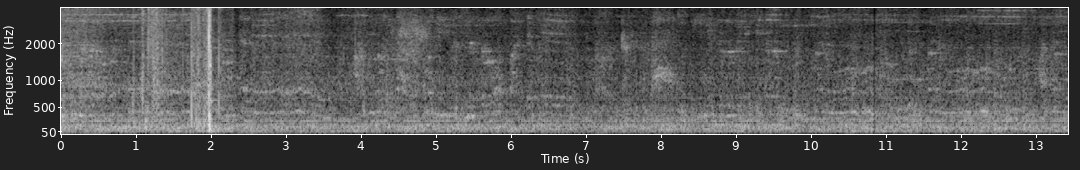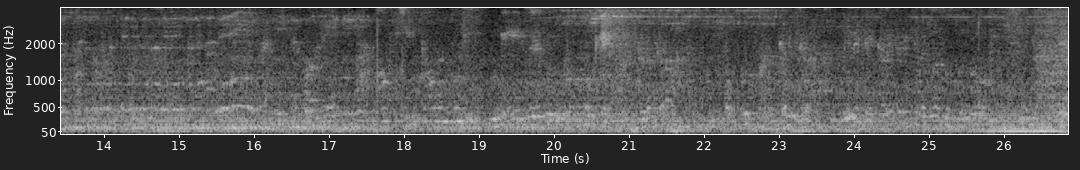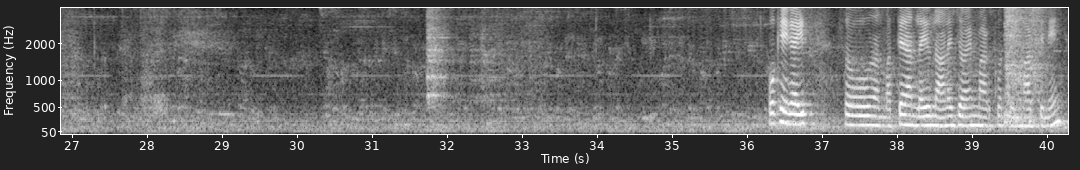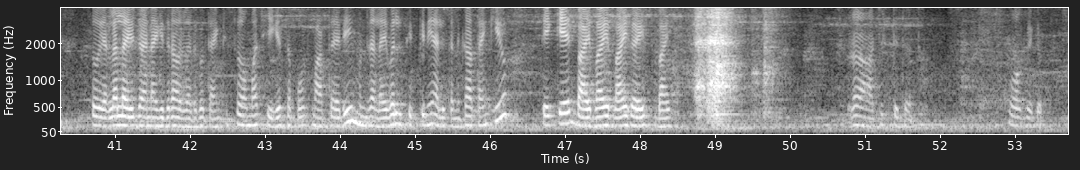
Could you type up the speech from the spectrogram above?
ಓಕೆ ಗೈಸ್ ಸೊ ನಾನು ಮತ್ತೆ ನಾನು ಲೈವ್ ನಾಳೆ ಜಾಯಿನ್ ಮಾಡ್ಕೊತೀನಿ ಮಾಡ್ತೀನಿ. ಸೊ ಎಲ್ಲ ಲೈವ್ ಜಾಯ್ನ್ ಆಗಿದ್ದೀರಾ ಅವರೆಲ್ಲರಿಗೂ ಥ್ಯಾಂಕ್ ಯು ಸೋ ಮಚ್ ಹೀಗೆ ಸಪೋರ್ಟ್ ಮಾಡ್ತಾ ಇರಿ. ಮುಂದಿನ ಲೈವಲ್ಲಿ ಸಿಗ್ತೀನಿ. ಅಲ್ಲಿ ತನಕ thank you take care bye bye bye guys bye ಅದಿಟ್ಟಿದ್ದು ಹೋಗಬೇಕು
